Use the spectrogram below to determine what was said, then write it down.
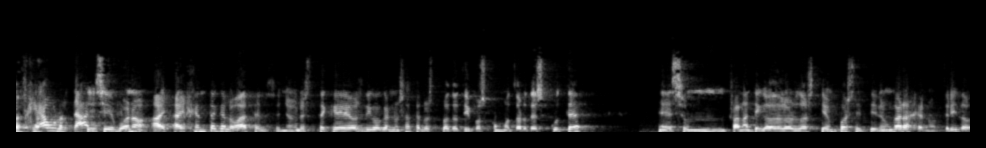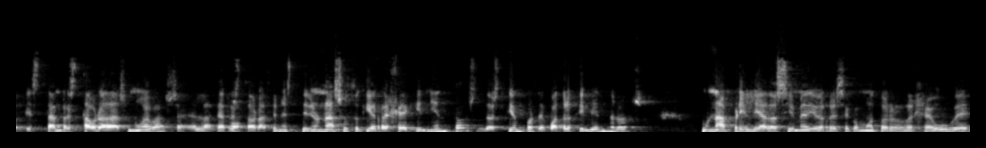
Es que era brutal. Sí, sí, bueno, hay, hay, gente que lo hace. El señor este que os digo que nos hace los prototipos con motor de scooter es un fanático de los dos tiempos y tiene un garaje nutrido. Están restauradas nuevas, o sea, él hace restauraciones. Tiene una Suzuki RG 500, dos tiempos de cuatro cilindros, una Aprilia 2,5 RS con motor RGV.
